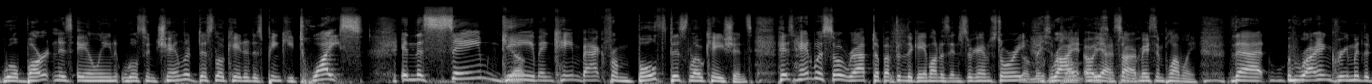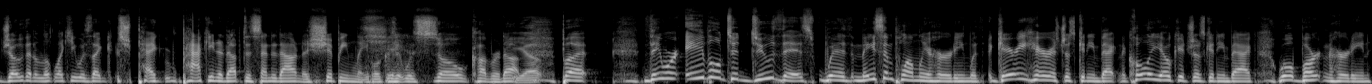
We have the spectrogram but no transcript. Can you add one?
Will Barton is ailing. Wilson Chandler dislocated his pinky twice in the same game and came back from both dislocations. His hand was so wrapped up after the game on his Instagram story. No, Mason Ryan, Plum- oh yeah, Mason sorry, Plumlee. Mason Plumlee. That Ryan Green made the joke that it looked like he was like sh- pack, packing it up to send it out in a shipping label because it was so covered up. Yep. But they were able to do this with Mason Plumlee hurting, with Gary Harris just getting back, Nikola Jokic just getting back, Will Barton hurting,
